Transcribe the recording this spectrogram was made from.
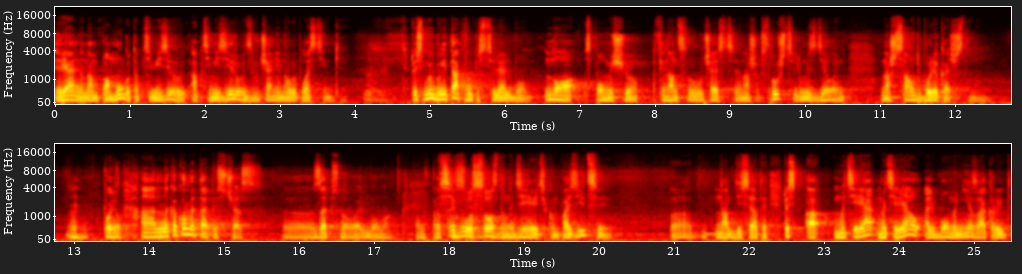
реально нам помогут оптимизировать, оптимизировать звучание новой пластинки. То есть мы бы и так выпустили альбом, но с помощью финансового участия наших слушателей мы сделаем наш саунд более качественным. Понял. А на каком этапе сейчас э, запись нового альбома? Он в процессе? Всего создано 9 композиций э, над 10. То есть э, материал, материал альбома не закрыт.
